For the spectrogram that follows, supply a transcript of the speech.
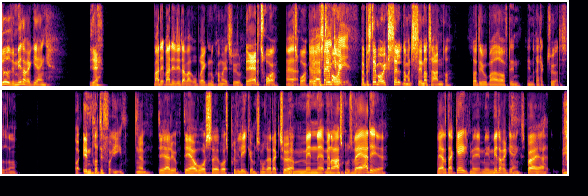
Død ved midterregering. Ja. Var det, var det det, der var rubrikken? Nu kommer jeg i tvivl. Ja, det tror jeg. Ja, det tror jeg. det Man, hvert fald- bestemmer det jo var- ikke, man bestemmer jo ikke selv, når man sender til andre. Så er det jo meget ofte en, en redaktør, der sidder og, og ændrer det for en. Ja, det er det jo. Det er jo vores, øh, vores privilegium som redaktør. Ja. Men, øh, men Rasmus, hvad er det, øh, hvad er det, der er galt med, med en midterregering, spørger jeg.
